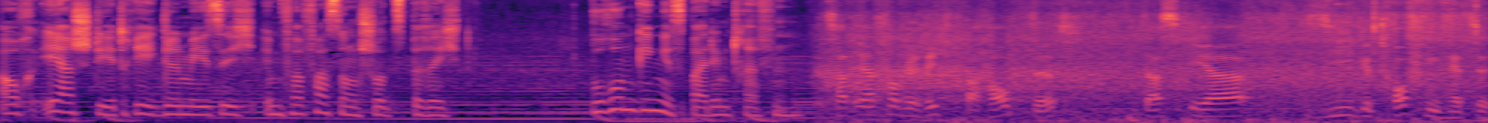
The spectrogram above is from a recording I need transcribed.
Auch er steht regelmäßig im Verfassungsschutzbericht. Worum ging es bei dem Treffen? Jetzt hat er vor Gericht behauptet, dass er sie getroffen hätte.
